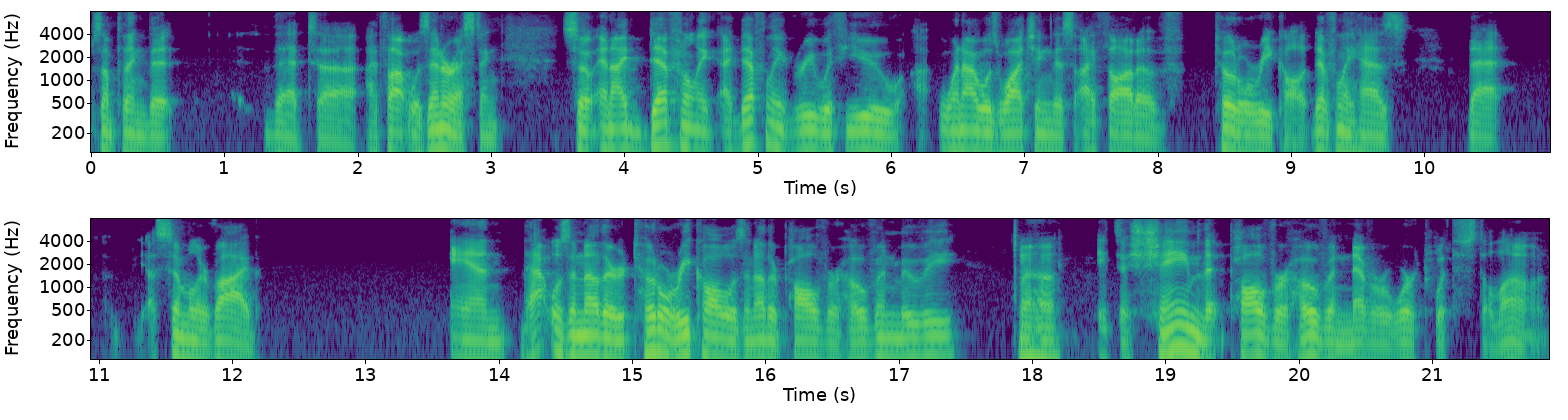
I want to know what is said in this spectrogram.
something that that uh, I thought was interesting. So, and I definitely I definitely agree with you. Uh, When I was watching this, I thought of Total Recall. It definitely has that a similar vibe. And that was another Total Recall was another Paul Verhoeven movie uh-huh. it's a shame that Paul Verhoeven never worked with Stallone.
